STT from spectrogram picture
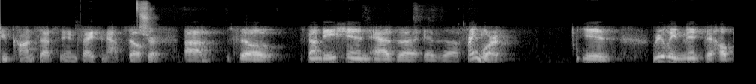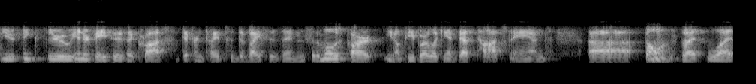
two concepts in sites and apps. So, sure. Um, so Foundation as a as a framework is really meant to help you think through interfaces across different types of devices. And for the most part, you know, people are looking at desktops and uh, phones. But what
